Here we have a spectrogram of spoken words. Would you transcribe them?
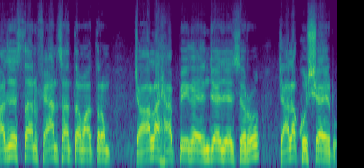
రాజస్థాన్ ఫ్యాన్స్ అంతా మాత్రం చాలా హ్యాపీగా ఎంజాయ్ చేశారు. చాలా ఖుషి అయ్యారు.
